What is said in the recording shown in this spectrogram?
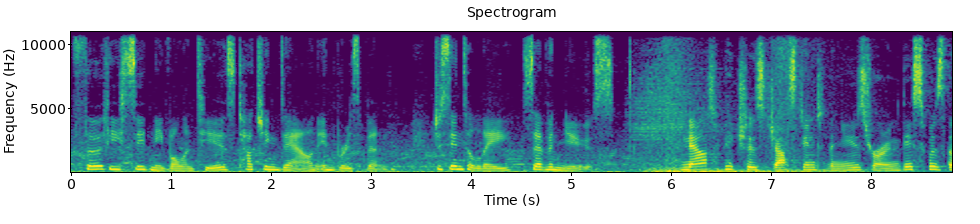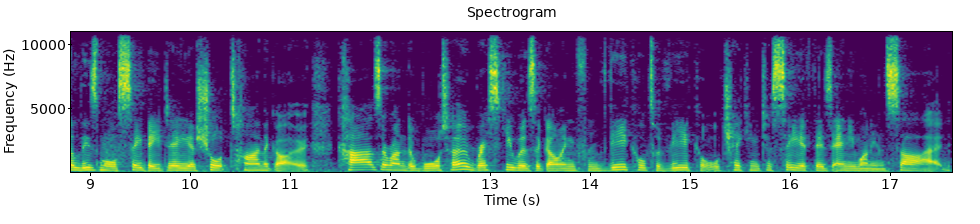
30 Sydney volunteers touching down in Brisbane. Jacinta Lee, 7 News. Now to pictures just into the newsroom. This was the Lismore CBD a short time ago. Cars are underwater. Rescuers are going from vehicle to vehicle, checking to see if there's anyone inside.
